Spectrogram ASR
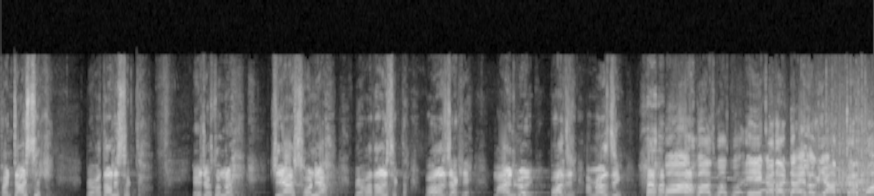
फैंटास्टिक मैं बता नहीं सकता। ये जो तुमने किया सोनिया मैं बता नहीं सकता। बहुत अच्छा किया। माइंड ब्लोइंग बहुत अमेजिंग बस बस बस बस। एक आधा डायलॉग याद कर लो।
